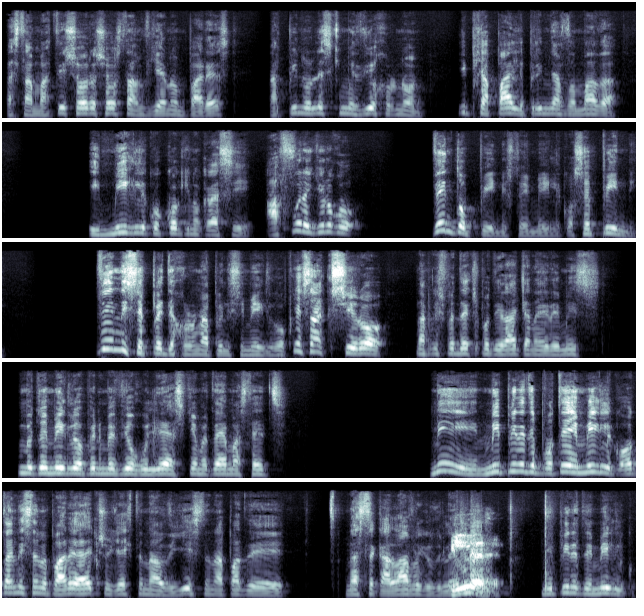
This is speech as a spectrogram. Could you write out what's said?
να σταματήσω ώρες όταν βγαίνω παρέ να πίνω λες και με δύο χρονών. Ή πια πάλι πριν μια εβδομάδα ημίγλικο κόκκινο κρασί. Αφού ρε Γιώργο δεν το πίνεις το ημίγλικο, σε πίνει. Δεν είσαι πέντε χρόνια να πίνεις ημίγλικο. Πιες ένα ξηρό να πεις πέντε έξι ποτηράκια να ηρεμήσεις. Με το ημίγλικο πίνουμε δύο γουλιές και μετά είμαστε έτσι. Μην μη πίνετε ποτέ ημίγλικο. Όταν είστε με παρέα έξω και έχετε να οδηγήσετε να πάτε να είστε καλά αύριο και Τι δουλεύετε. λέτε. Μην πίνετε ημίγλικο.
